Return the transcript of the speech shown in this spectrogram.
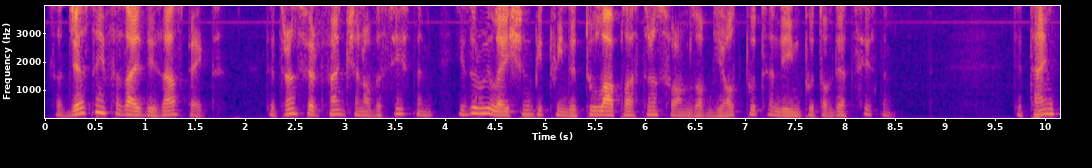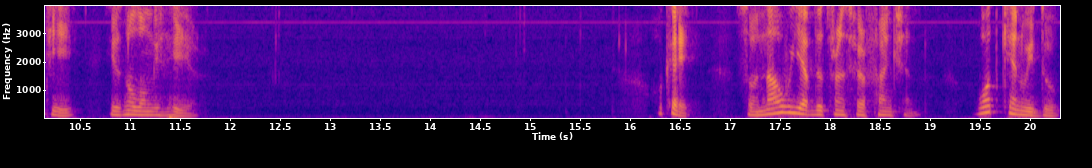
So just to emphasize this aspect, the transfer function of a system is the relation between the two Laplace transforms of the output and the input of that system. The time t is no longer here. Okay, so now we have the transfer function. What can we do?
